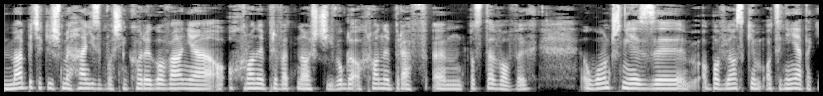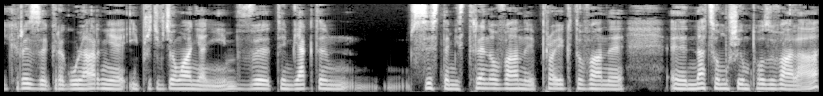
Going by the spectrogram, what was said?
Ma być jakiś mechanizm właśnie korygowania ochrony prywatności, w ogóle ochrony praw podstawowych, łącznie z obowiązkiem oceniania takich ryzyk regularnie i przeciwdziałania nim w tym, jak ten system jest trenowany, projektowany, na co mu się pozwala.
